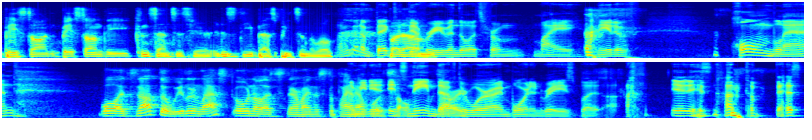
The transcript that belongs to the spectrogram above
based on based on the consensus here, it is the best pizza in the world. I'm gonna beg but, to differ, um, even though it's from my native homeland. Well, it's not the Wheeler and Last. Oh no, that's never mind. That's the pineapple. I mean, it, it's named Sorry. after where I'm born and raised, but uh, it is not the best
